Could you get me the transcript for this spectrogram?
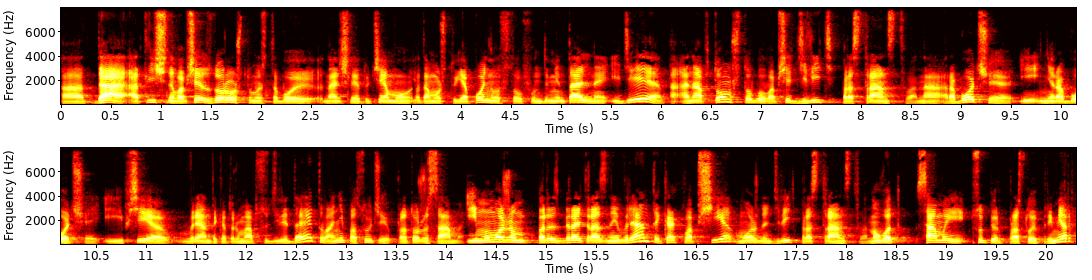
А, да, отлично. Вообще здорово, что мы с тобой начали эту тему, потому что я понял, что фундаментальная идея, она в том, чтобы вообще делить пространство на рабочее и нерабочее. И все варианты, которые мы обсудили до этого, они, по сути, про то же самое. И мы можем поразбирать разные варианты, как вообще можно делить пространство. Ну вот самый супер простой пример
